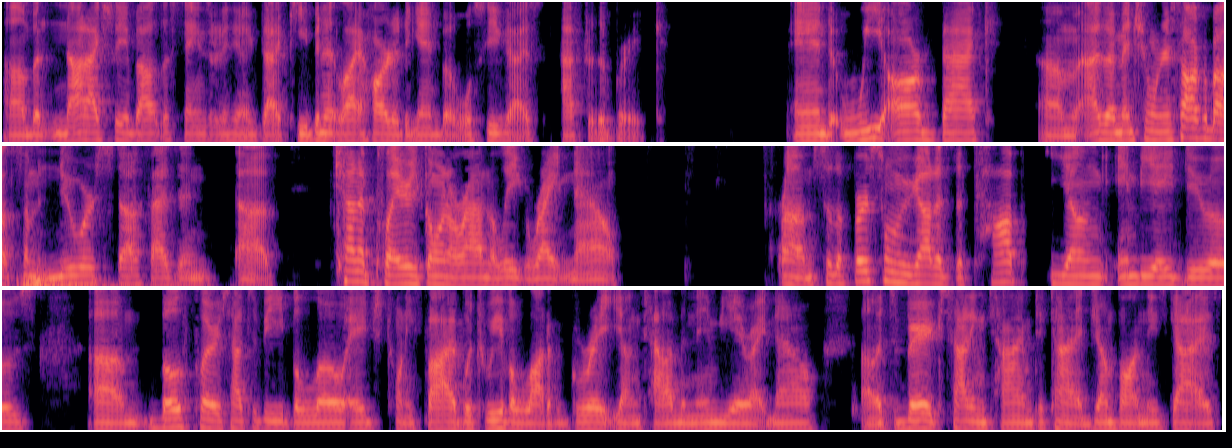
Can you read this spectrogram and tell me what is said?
um, but not actually about the stains or anything like that. Keeping it lighthearted again. But we'll see you guys after the break. And we are back. Um, as I mentioned, we're gonna talk about some newer stuff, as in uh, kind of players going around the league right now. Um, so the first one we got is the top young NBA duos um, both players have to be below age 25, which we have a lot of great young talent in the NBA right now. Uh, it's a very exciting time to kind of jump on these guys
